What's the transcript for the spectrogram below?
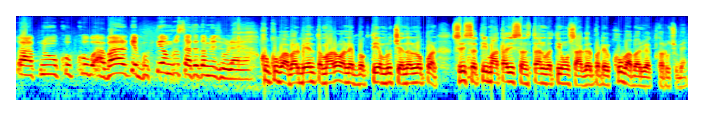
તો આપનો ખૂબ ખૂબ આભાર કે ભક્તિ અમૃત સાથે તમે જોડાયા. ખૂબ ખૂબ આભાર બેન તમારો અને ભક્તિ અમૃત ચેનલનો પણ. શ્રી સતી માતાજી સંસ્થાન વતી હું સાગર પટેલ ખૂબ આભાર વ્યક્ત કરું છું બેન.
